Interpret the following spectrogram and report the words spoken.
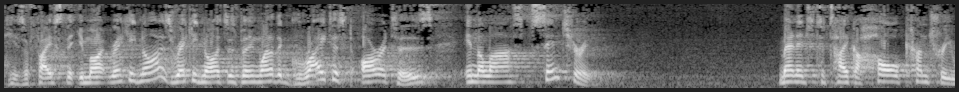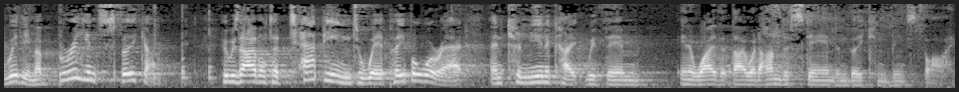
Here's a face that you might recognise, recognised as being one of the greatest orators in the last century. Managed to take a whole country with him, a brilliant speaker who was able to tap into where people were at and communicate with them in a way that they would understand and be convinced by.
